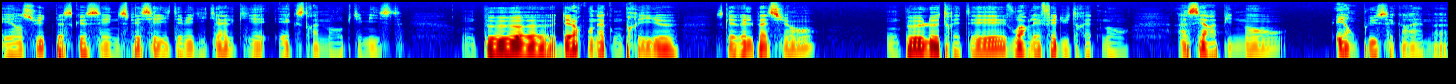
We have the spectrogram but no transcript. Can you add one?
Et ensuite parce que c'est une spécialité médicale qui est extrêmement optimiste. On peut, euh, dès lors qu'on a compris euh, ce qu'avait le patient, on peut le traiter, voir l'effet du traitement assez rapidement. Et en plus, c'est quand même euh,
